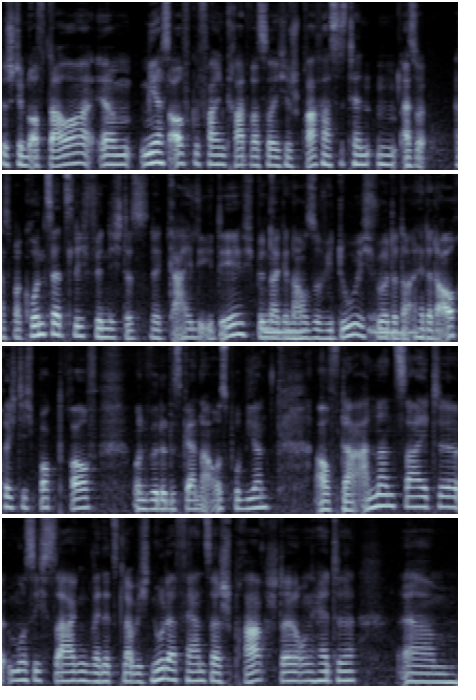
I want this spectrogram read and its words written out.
Das stimmt auf Dauer. Ähm, mir ist aufgefallen, gerade was solche Sprachassistenten, also erstmal grundsätzlich finde ich das eine geile Idee. Ich bin mhm. da genauso wie du. Ich würde da, mhm. hätte da auch richtig Bock drauf und würde das gerne ausprobieren. Auf der anderen Seite muss ich sagen, wenn jetzt, glaube ich, nur der Fernseher Sprachsteuerung hätte, ähm,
